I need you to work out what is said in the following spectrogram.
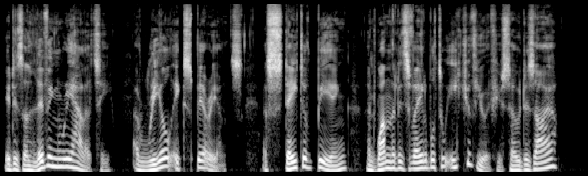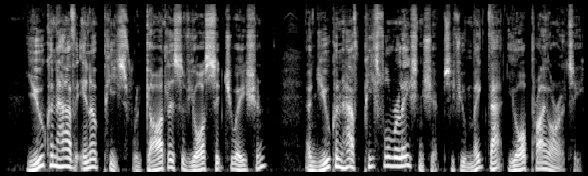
It is a living reality, a real experience, a state of being, and one that is available to each of you if you so desire. You can have inner peace regardless of your situation, and you can have peaceful relationships if you make that your priority.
